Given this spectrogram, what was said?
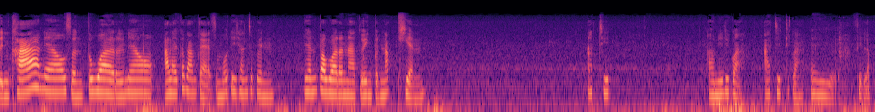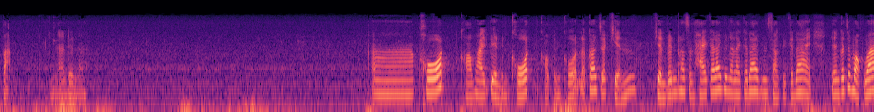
สินค้าแนวส่วนตัวหรือแนวอะไรก็ตามแต่สมมติดิฉันจะเป็นดิฉันประวารณาตัวเองเป็นนักเขียน อาทิตย์ เอานี้ดีกว่า อาทิตย์ดีกว่า เออศิลปะนะเดี๋ยวนะโค้ดขออภัยเปลี่ยนเป็นโค้ดขอเป็นโค้ดแล้วก็จะเขียนเขียนเป็นภาษาไทยก็ได้เป็นอะไรก็ได้เป็นภาษาอังกฤษก็ได้เรียนก็จะบอกว่า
